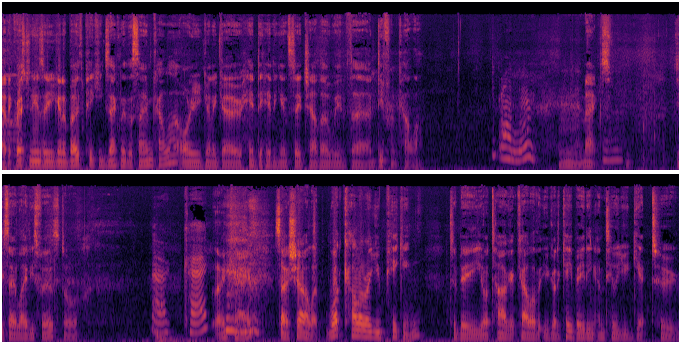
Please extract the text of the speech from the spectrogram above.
Okay, the question is: Are you going to both pick exactly the same colour, or are you going to go head to head against each other with uh, a different colour? I don't know. Mm, Max, do you say ladies first, or Okay. okay? so, Charlotte, what colour are you picking to be your target colour that you've got to keep eating until you get to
